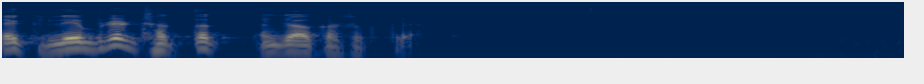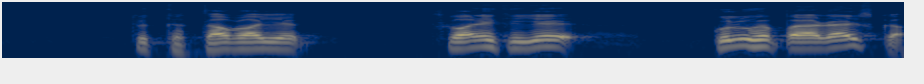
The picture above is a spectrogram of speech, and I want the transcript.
ایک لمیٹڈ حد تک انجوائے کر سکتے ہیں۔ تو کتنا بڑا یہ، اس کو کہ یہ کلو ہے پیراڈائز کا۔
